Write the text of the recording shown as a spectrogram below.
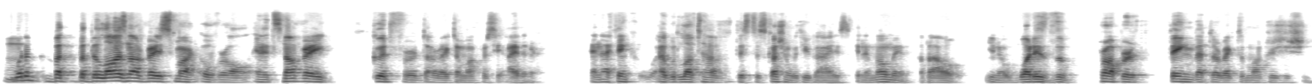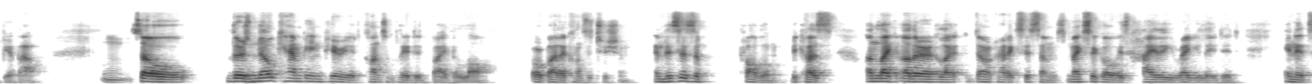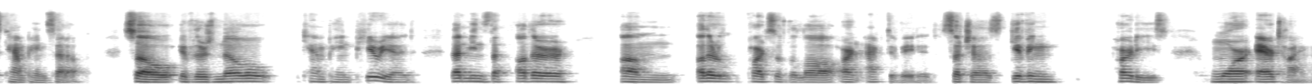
What, hmm. but but the law is not very smart overall, and it's not very good for direct democracy either. And I think I would love to have this discussion with you guys in a moment about you know what is the proper thing that direct democracy should be about. Mm. So there's no campaign period contemplated by the law or by the constitution. And this is a problem because unlike other democratic systems, Mexico is highly regulated in its campaign setup. So if there's no campaign period, that means that other um, other parts of the law aren't activated, such as giving parties more airtime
